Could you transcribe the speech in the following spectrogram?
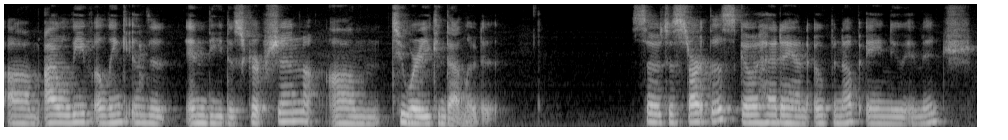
Um, I will leave a link in the, in the description um, to where you can download it. So to start this, go ahead and open up a new image.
